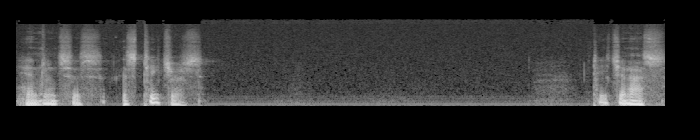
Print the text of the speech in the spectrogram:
Hindrances as teachers. Teaching us,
